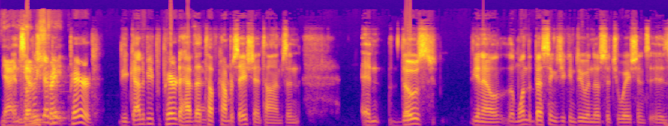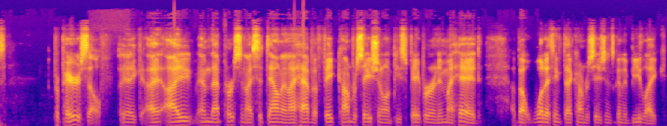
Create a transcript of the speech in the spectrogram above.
Yeah. And you got to be prepared you got to be prepared to have that tough conversation at times. And and those you know the one of the best things you can do in those situations is prepare yourself. Like I, I am that person. I sit down and i have a fake conversation on a piece of paper and in my head about what i think that conversation is going to be like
